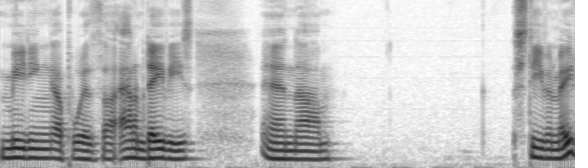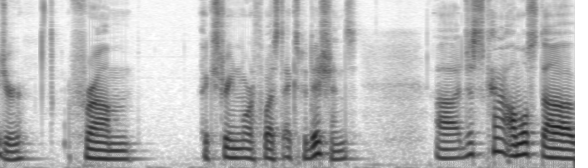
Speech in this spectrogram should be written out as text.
meeting up with uh, Adam Davies and um, Stephen Major from Extreme Northwest Expeditions. Uh, just kind of almost uh,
